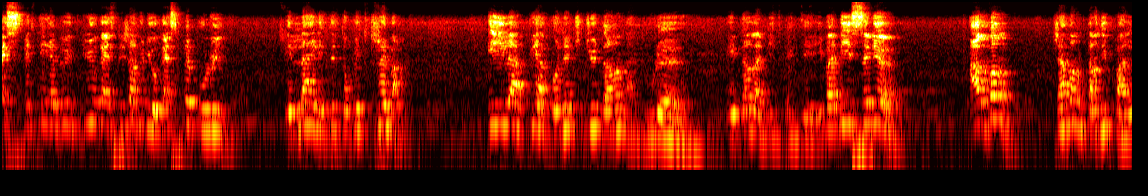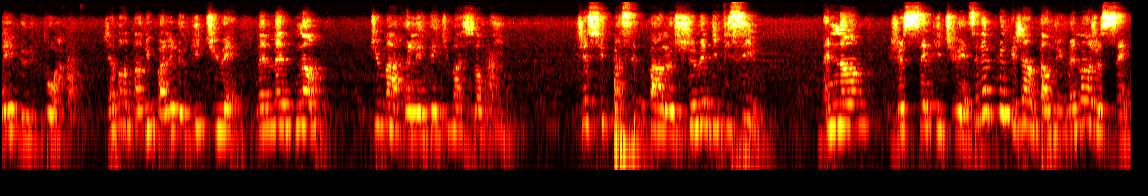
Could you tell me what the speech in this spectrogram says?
respecter, il avait du respect, les gens avaient du respect pour lui. Et là, il était tombé très bas. Il a appris à connaître Dieu dans la douleur et dans la difficulté. Il va dire, Seigneur, avant, j'avais entendu parler de toi. J'avais entendu parler de qui tu es. Mais maintenant, tu m'as relevé, tu m'as sorti. Je suis passé par le chemin difficile. Maintenant, je sais qui tu es. Ce n'est plus que j'ai entendu, maintenant je sais.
